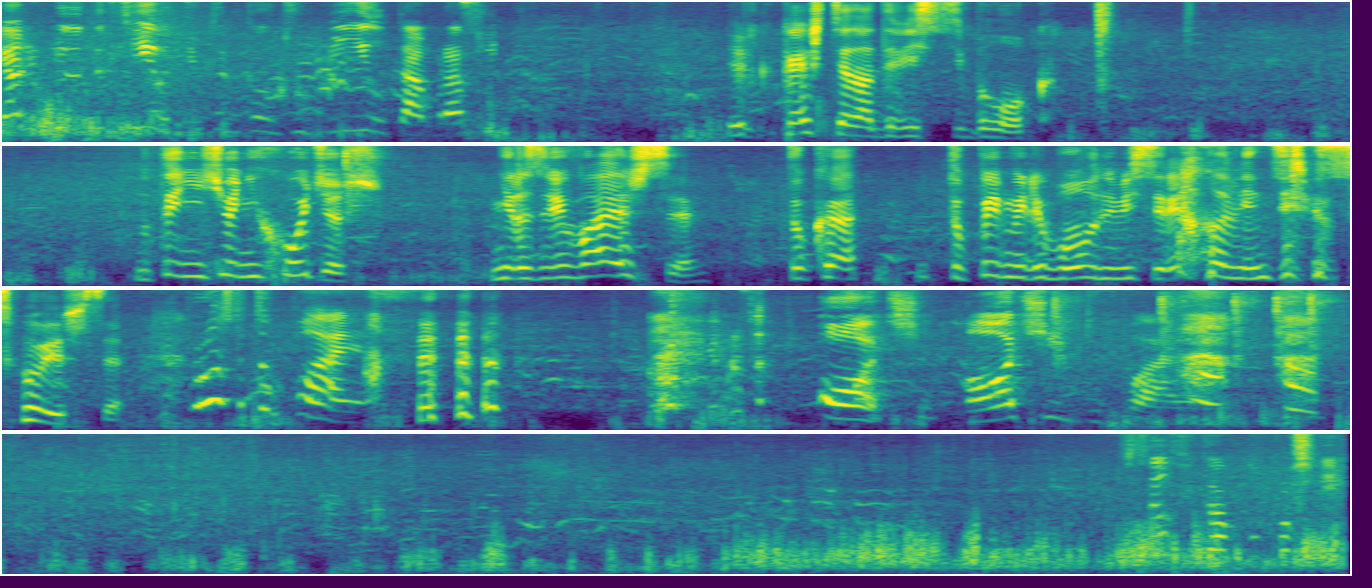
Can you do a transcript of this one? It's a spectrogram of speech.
Я люблю детективы, где кто кого-то убил, там, раз... Юлька, конечно, тебе надо вести блог. Но ты ничего не хочешь, не развиваешься, только тупыми любовными сериалами интересуешься. Просто тупая. Я просто очень, очень тупая. Селфи говно пошли.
